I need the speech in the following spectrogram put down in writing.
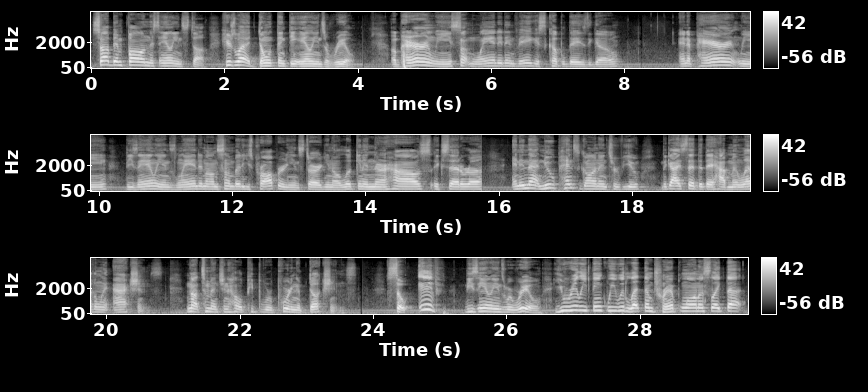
So I've been following this alien stuff. Here's why I don't think the aliens are real. Apparently, something landed in Vegas a couple days ago. And apparently, these aliens landed on somebody's property and started, you know, looking in their house, etc. And in that new Pentagon interview, the guy said that they have malevolent actions. Not to mention hell people reporting abductions. So if these aliens were real, you really think we would let them trample on us like that?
